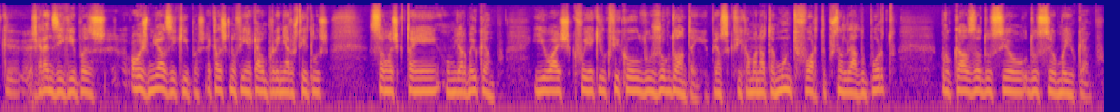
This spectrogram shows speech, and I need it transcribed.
que as, grandes equipas, ou as melhores equipas, aquelas que no fim acabam por ganhar os títulos, são as que têm o melhor meio campo. E eu acho que foi aquilo que ficou do jogo de ontem. Eu penso que fica uma nota muito forte da personalidade do Porto, por causa do seu, do seu meio campo.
